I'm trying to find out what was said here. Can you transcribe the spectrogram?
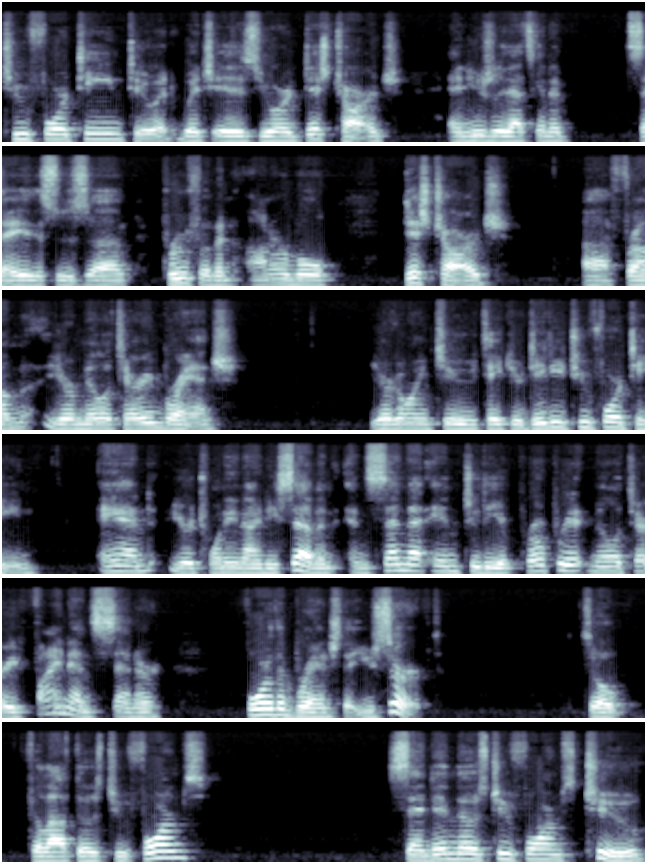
214 to it, which is your discharge. And usually that's going to say this is uh, proof of an honorable discharge uh, from your military branch you're going to take your DD 214 and your 2097 and send that into the appropriate military finance center for the branch that you served. So fill out those two forms, send in those two forms to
